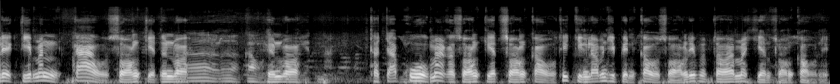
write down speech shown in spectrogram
เลขติดมันเก้าสองเจ็ดนั่นบ่ เออเออเก้าเห็นบ่ จ็ดนั่นถ้าจับคู่มากกับสองเจ็ดสองเก่าที่จริงแล้วมันจะเป็นเก้าสองที่ตอนมาเขียนสองเก่านี่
